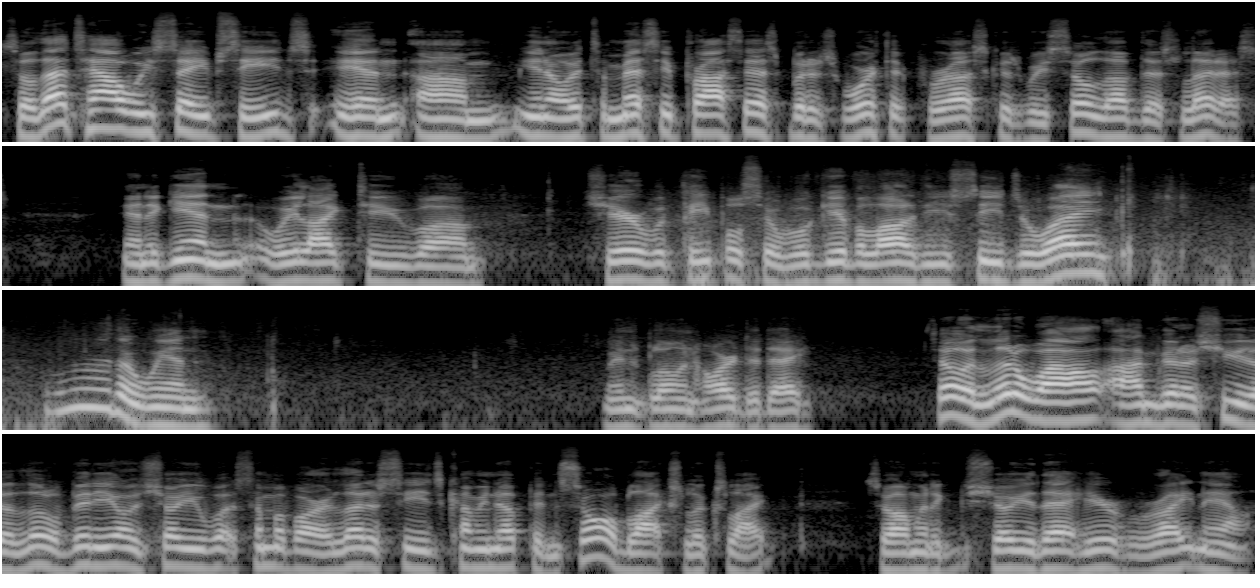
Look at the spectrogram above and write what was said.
So that's how we save seeds. And, um, you know, it's a messy process, but it's worth it for us because we so love this lettuce. And again, we like to um, share with people, so we'll give a lot of these seeds away. Ooh, the wind. Wind's blowing hard today. So in a little while, I'm going to shoot a little video and show you what some of our lettuce seeds coming up in soil blocks looks like. So I'm going to show you that here right now.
